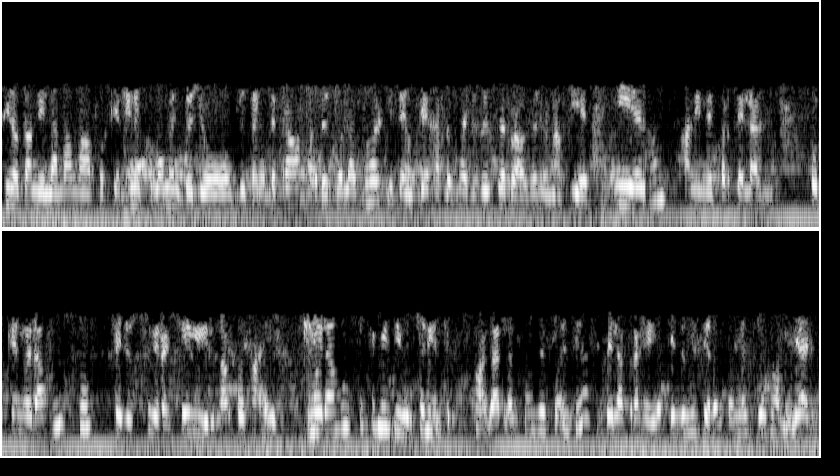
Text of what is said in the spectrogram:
sino también la mamá, porque en este momento yo, yo tengo que trabajar de sol a sol y tengo que dejarlos a ellos encerrados en una pieza. Y eso a mí me parte el alma, porque no era justo que ellos tuvieran que vivir una cosa de eso. No era justo que mis hijos tenían que pagar las consecuencias de la tragedia que ellos hicieron con nuestros familiares.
